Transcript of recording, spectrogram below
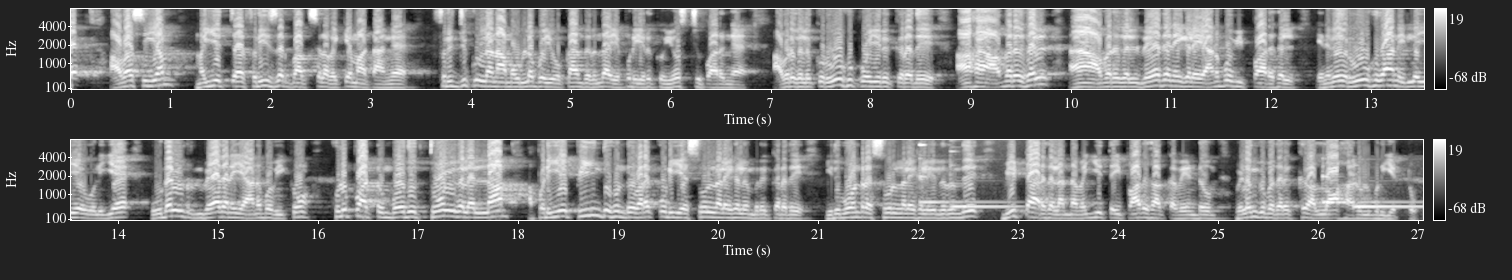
அவசியம் மையத்தை ஃப்ரீசர் பாக்ஸ்ல வைக்க மாட்டாங்க. ஃப்ரிட்ஜுக்குள்ள நாம உள்ள போய் உட்கார்ந்து இருந்தா எப்படி இருக்கும்? யோசிச்சு பாருங்க. அவர்களுக்கு ரூஹு போயிருக்கிறது. ஆக அவர்கள் ஆஹ், அவர்கள் வேதனைகளை அனுபவிப்பார்கள். எனவே ரூஹு தான் இல்லையே ஒழிய உடல் வேதனையை அனுபவிக்கும். குளிப்பாட்டும் போது தோள்கள் எல்லாம் அப்படியே பீந்து கொண்டு வரக்கூடிய சூழ்நிலைகளும் இருக்கிறது. இது போன்ற சூழ்நிலைகளிலிருந்து வீட்டார்கள் அந்த மையத்தை பாதுகாக்க வேண்டும். விளங்குவதற்கு அல்லாஹ் அருள் புரியட்டும்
